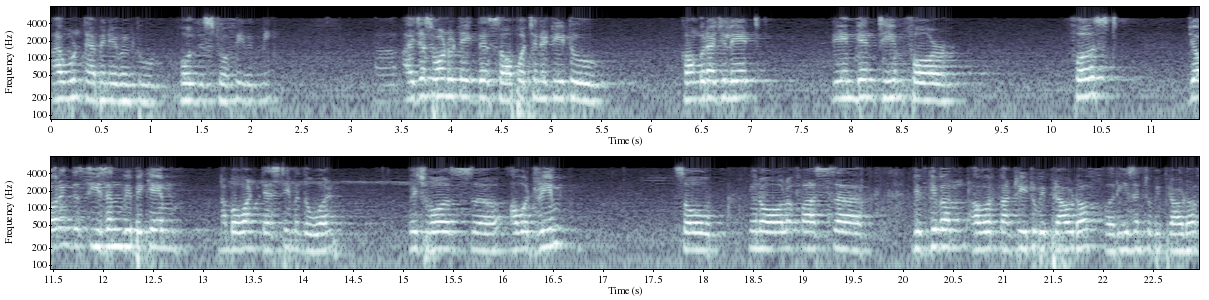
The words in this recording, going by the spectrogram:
I wouldn't have been able to hold this trophy with me. Uh, I just want to take this opportunity to congratulate the Indian team for first, during the season we became number one test team in the world, which was uh, our dream. So, you know, all of us, uh, we've given our country to be proud of, a reason to be proud of.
